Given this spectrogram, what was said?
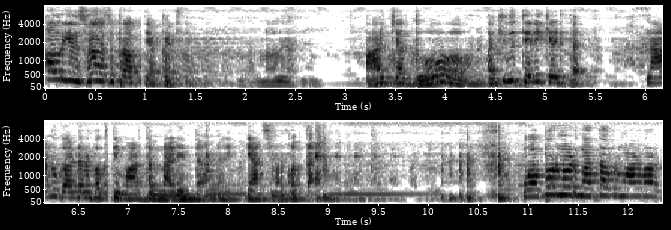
ಅವ್ರಿಗೆ ಸಹಸ ಸಹಜ ಪ್ರಾಪ್ತಿ ಆಕೈತಿ? ಆಕೆಂತೂ ಆಕಿಗೂ ತಲೆ ಕೆಡ್ತ. ನಾನು ಗಂಡನ ಭಕ್ತಿ ಮಾಡ್ತಾನೆ ನಾಡಿಂದ ಅಂದ್ರೆ ಡ್ಯಾನ್ಸ್ ಮಾಡ್ಕೊತ. ಒಬ್ರು ನೋಡಿ ಮತ್ತೊಬ್ರು ಮಾಡಬಾರ್ದ.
